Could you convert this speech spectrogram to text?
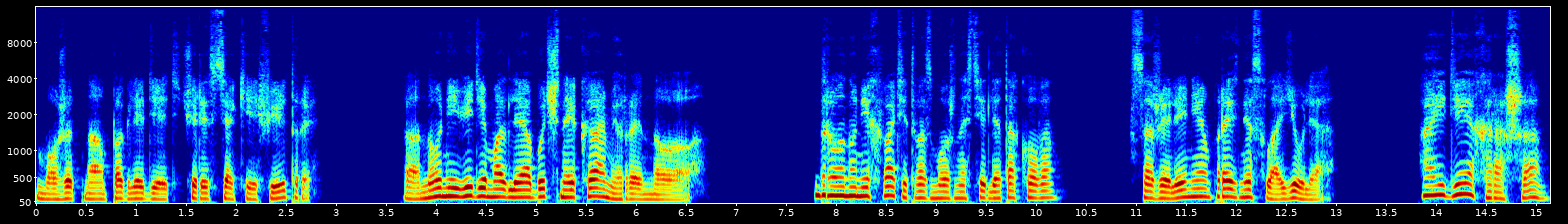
может, нам поглядеть через всякие фильтры? Оно невидимо для обычной камеры, но... Дрону не хватит возможности для такого. С сожалением произнесла Юля. А идея хороша.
